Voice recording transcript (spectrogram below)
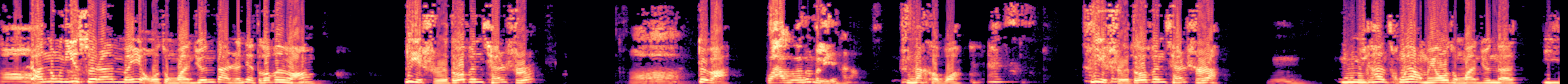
哦，安东尼虽然没有总冠军，但人家得分王，历史得分前十，哦，对吧？瓜哥这么厉害呢？那可不，历史得分前十啊！嗯。你看，同样没有总冠军的，你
